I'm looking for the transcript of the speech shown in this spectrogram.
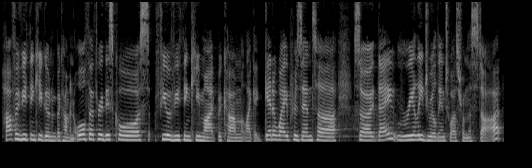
half of you think you're going to become an author through this course. Few of you think you might become like a getaway presenter. So they really drilled into us from the start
